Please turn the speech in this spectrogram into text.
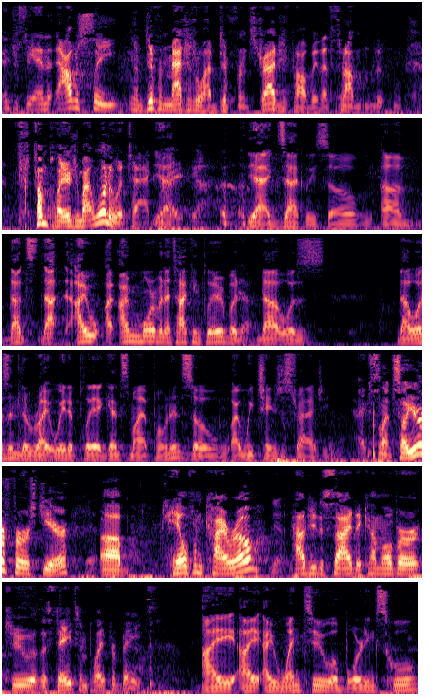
Interesting, and obviously, you know, different matches will have different strategies. Probably that's not some players you might want to attack. Yeah. right? yeah. yeah, exactly. So um, that's that. I I'm more of an attacking player, but Yeah. that was that wasn't the right way to play against my opponent. So I, we changed the strategy. Excellent. So your first year, Yeah. uh, hail from Cairo. Yeah. How'd you decide to come over to the states and play for Bates? I, I, I went to a boarding school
